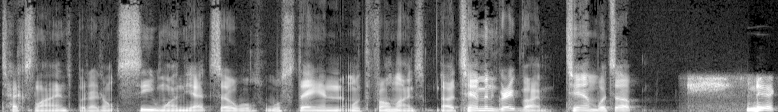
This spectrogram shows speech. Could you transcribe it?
text lines, but I don't see one yet. So we'll we'll stay in with the phone lines. Uh, Tim and Grapevine. Tim, what's up? Nick,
